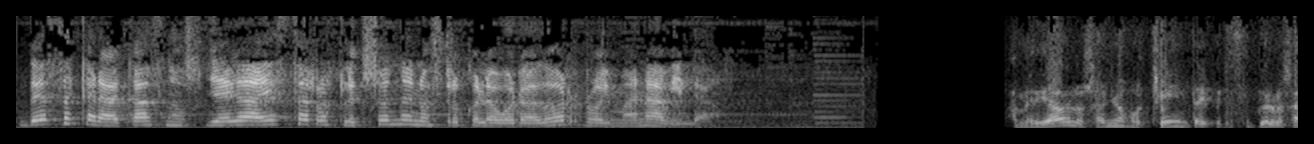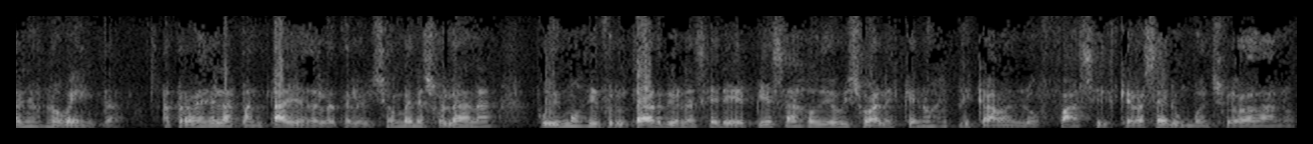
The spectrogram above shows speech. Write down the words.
Desde Caracas nos llega esta reflexión de nuestro colaborador Royman Ávila. A mediados de los años 80 y principios de los años 90, a través de las pantallas de la televisión venezolana, pudimos disfrutar de una serie de piezas audiovisuales que nos explicaban lo fácil que era ser un buen ciudadano.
